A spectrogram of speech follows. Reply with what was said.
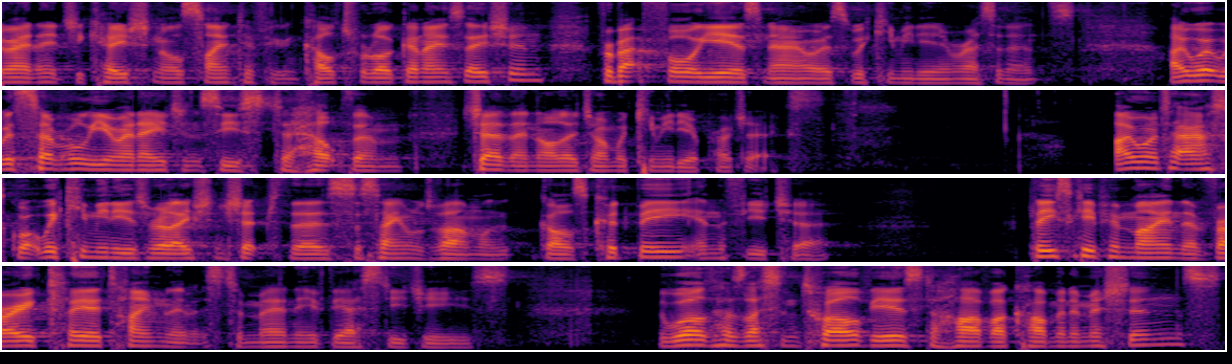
UN Educational, Scientific and Cultural Organization, for about four years now as Wikimedia in residence. I work with several UN agencies to help them share their knowledge on Wikimedia projects. I want to ask what Wikimedia's relationship to the Sustainable Development Goals could be in the future. Please keep in mind there are very clear time limits to many of the SDGs. The world has less than 12 years to halve our carbon emissions,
